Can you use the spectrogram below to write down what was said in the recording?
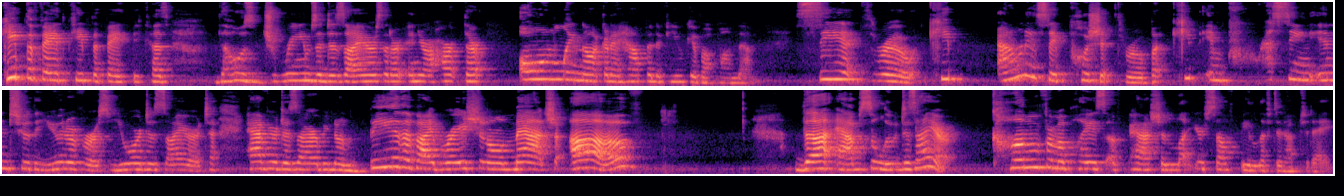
Keep the faith, keep the faith because those dreams and desires that are in your heart, they're only not going to happen if you give up on them. See it through. Keep, I don't want to say push it through, but keep impressing into the universe your desire to have your desire be known. Be the vibrational match of the absolute desire come from a place of passion. Let yourself be lifted up today.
